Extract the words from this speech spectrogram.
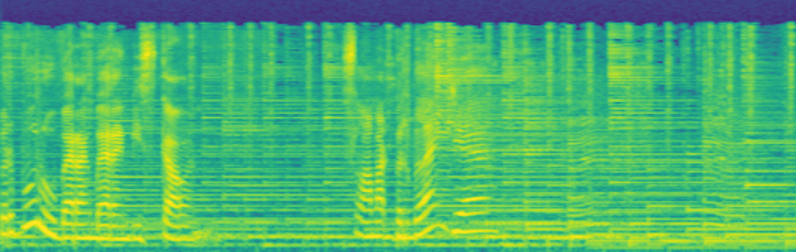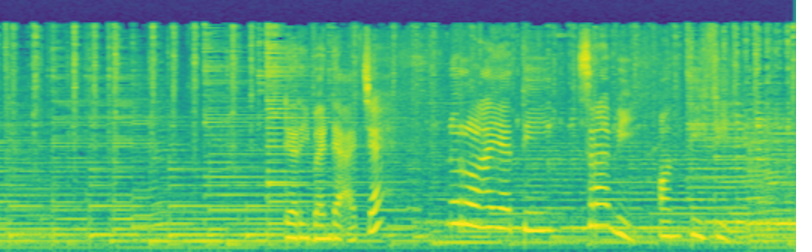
berburu barang-barang diskon. Selamat berbelanja. Dari Banda Aceh, Nurul Hayati, Serambi on TV.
